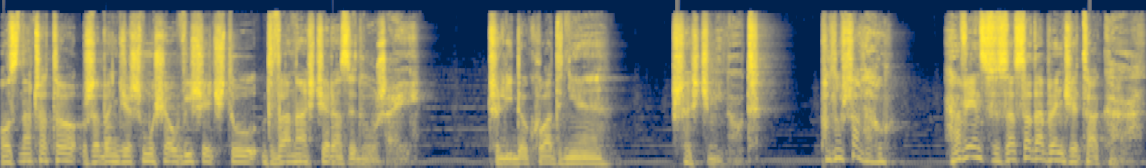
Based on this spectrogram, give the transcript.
Oznacza to, że będziesz musiał wisieć tu 12 razy dłużej, czyli dokładnie 6 minut. Pan oszalał. A więc zasada będzie taka:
